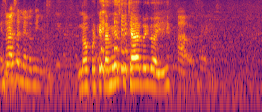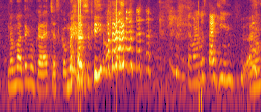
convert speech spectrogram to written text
Entras el de los niños. No, porque también escuchaba el ruido ahí. Ah, bueno. No maten cucarachas, comerlas vivas. Te ponemos tajín. Ah, no,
